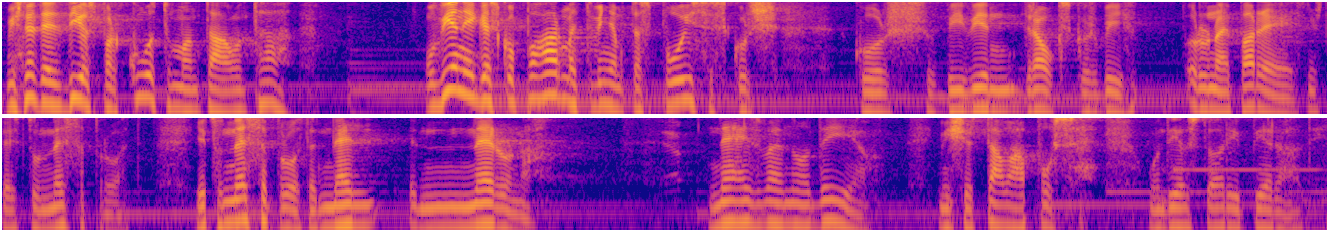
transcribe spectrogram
Viņš neteica, Dievs, par ko tu man tā un tā. Un vienīgais, ko pārmet viņam tas puisis, kurš, kurš bija viens draugs, kurš bija runāja pareizi, viņš teica, tu nesaproti. Ja tu nesaproti, ne, nerunā. Neizvaino Dievu. Viņš ir tavā pusē, un Dievs to arī pierādīja.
